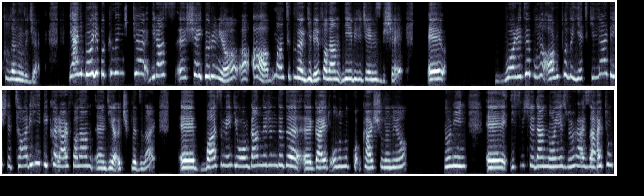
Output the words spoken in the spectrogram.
kullanılacak. Yani böyle bakılınca biraz e, şey görünüyor, aa, mantıklı gibi falan diyebileceğimiz bir şey. E, bu arada bunu Avrupalı yetkililer de işte tarihi bir karar falan e, diye açıkladılar. E, bazı medya organlarında da e, gayet olumlu karşılanıyor. Örneğin e, İsviçre'den Neue Zürcher Zeitung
